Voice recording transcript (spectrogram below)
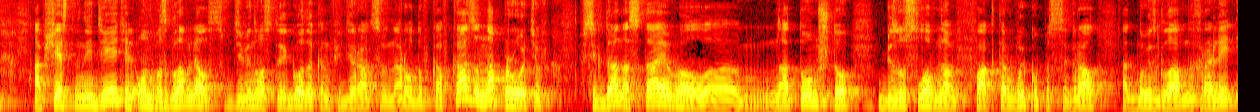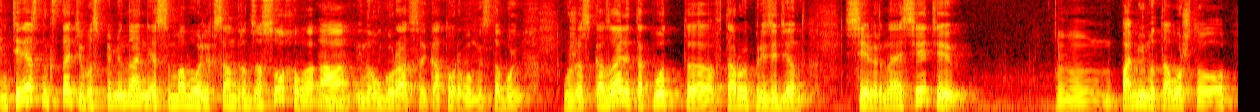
общественный деятель, он возглавлял в 90-е годы Конфедерацию народов Кавказа, напротив, всегда настаивал э, на том, что, безусловно, фактор выкупа сыграл одну из главных ролей. Интересно, кстати, воспоминания самого Александра Засохова, mm-hmm. о инаугурации которого мы с тобой уже сказали. Так вот, э, второй президент Северной Осетии, помимо того, что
